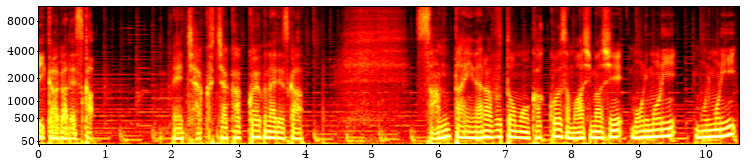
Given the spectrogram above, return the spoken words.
いかがですか？めちゃくちゃかっこよくないですか？3体並ぶともうかっこよさ増し増し、もりもり、もりもり。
